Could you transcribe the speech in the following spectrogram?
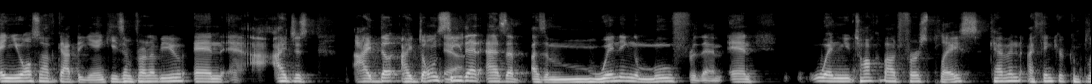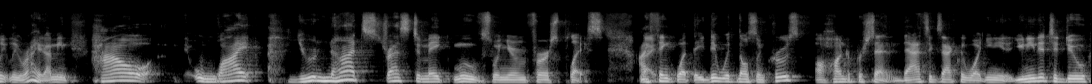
And you also have got the Yankees in front of you. And I- just I don't I don't see Yeah. that as a as a winning move for them. And when you talk about first place, Kevin, I think you're completely right. I mean, how why you're not stressed to make moves when you're in first place. I think what they did with Nelson Cruz, 100%. That's exactly what you needed. You needed to do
